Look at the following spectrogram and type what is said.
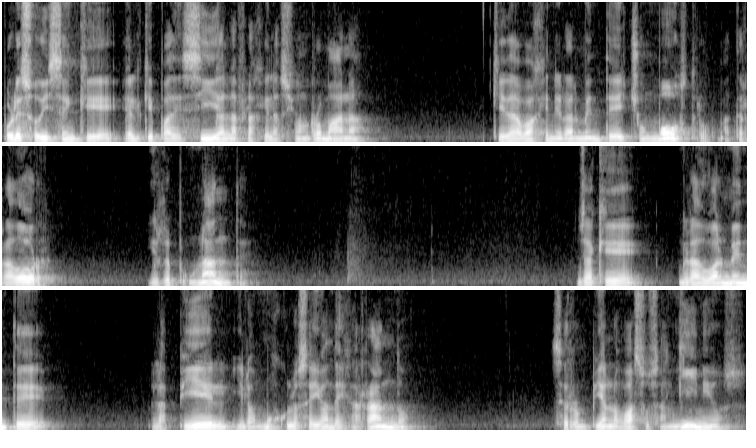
Por eso dicen que el que padecía la flagelación romana quedaba generalmente hecho un monstruo, aterrador y repugnante ya que gradualmente la piel y los músculos se iban desgarrando, se rompían los vasos sanguíneos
